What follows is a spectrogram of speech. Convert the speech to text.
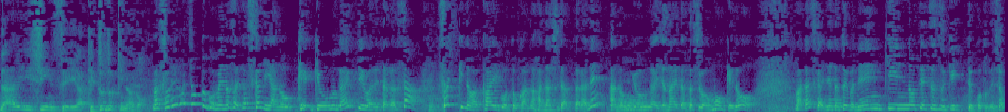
代理申請や手続きなど。まあ、それはごめんなさい。確かにあのけ業務外って言われたらささっきのは介護とかの話だったらねあのうん。業務外じゃないと私は思うけど、まあ、確かにね例えば年金の手続きっていうことでしょ？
